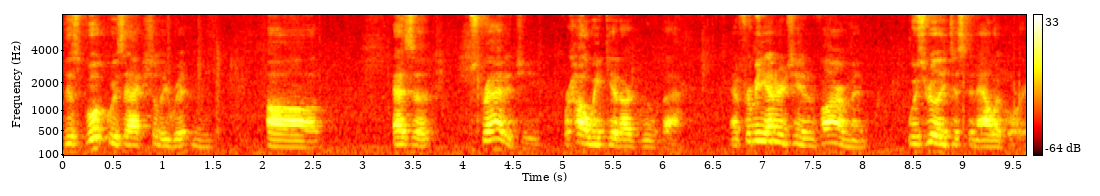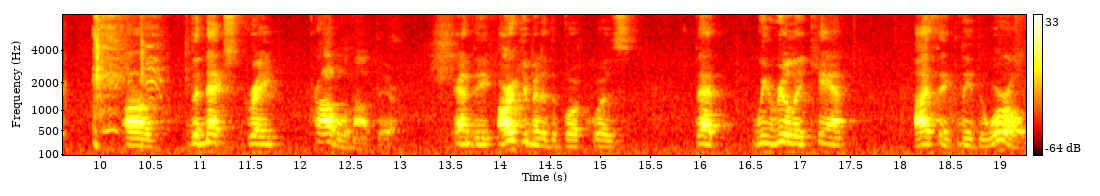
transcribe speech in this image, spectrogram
this book was actually written uh, as a strategy for how we get our groove back. And for me, energy and environment was really just an allegory of the next great problem out there. And the argument of the book was that we really can't, I think, lead the world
